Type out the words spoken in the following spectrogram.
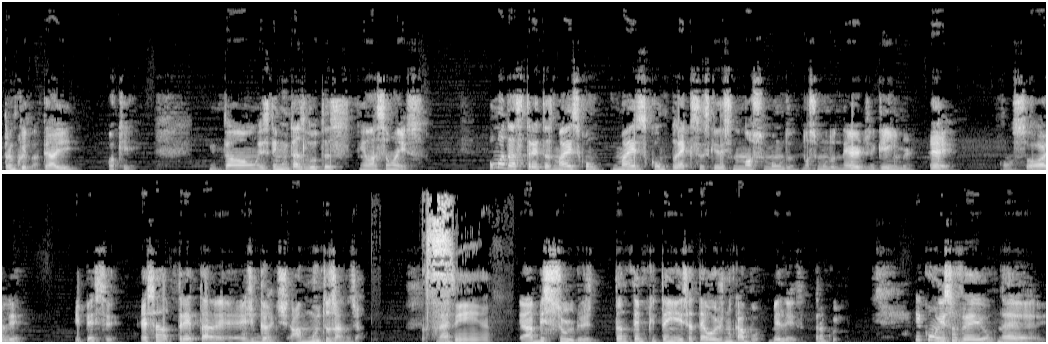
Tranquilo, até aí, ok. Então, existem muitas lutas em relação a isso. Uma das tretas mais, com, mais complexas que existe no nosso mundo, nosso mundo nerd, gamer, é console e PC. Essa treta é gigante, há muitos anos já. Né? Sim. É absurdo, de tanto tempo que tem isso até hoje não acabou. Beleza, tranquilo. E com isso veio, né,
